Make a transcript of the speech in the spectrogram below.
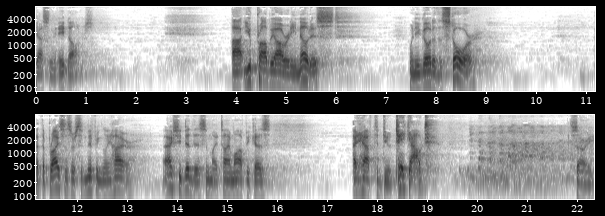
gasoline, $8. Uh, you probably already noticed when you go to the store that the prices are significantly higher. I actually did this in my time off because I have to do takeout. Sorry.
